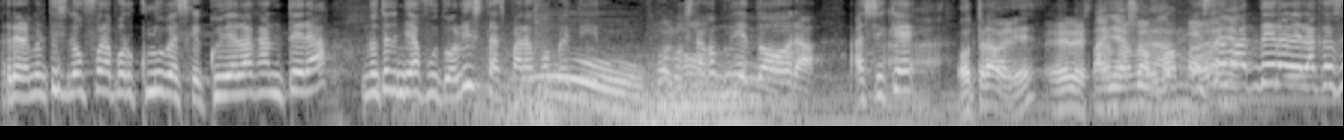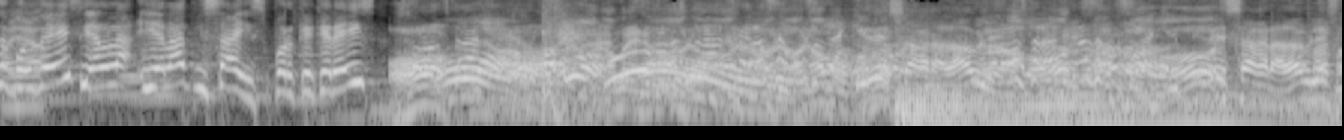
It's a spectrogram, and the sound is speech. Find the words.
Realmente si no fuera por clubes que cuiden la cantera, no tendría futbolistas para competir, como está compitiendo ahora. Así que Otra vez. España es una- esa bandera de la que os envolvéis y ahora, la, y ahora la pisáis, porque queréis... Qué desagradable. Qué desagradable. Hombre, sí,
